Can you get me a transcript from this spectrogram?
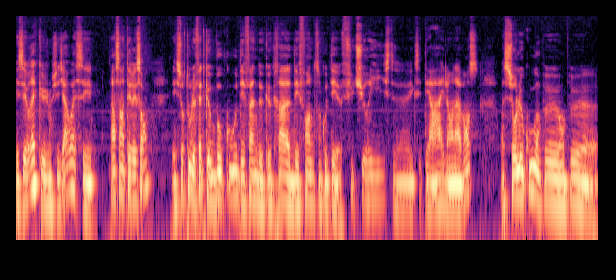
Et c'est vrai que je me suis dit, ah ouais, c'est assez intéressant. Et surtout le fait que beaucoup des fans de Kekra défendent son côté euh, futuriste, euh, etc. Il est en avance. Bah, sur le coup, on peut, on peut, euh,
